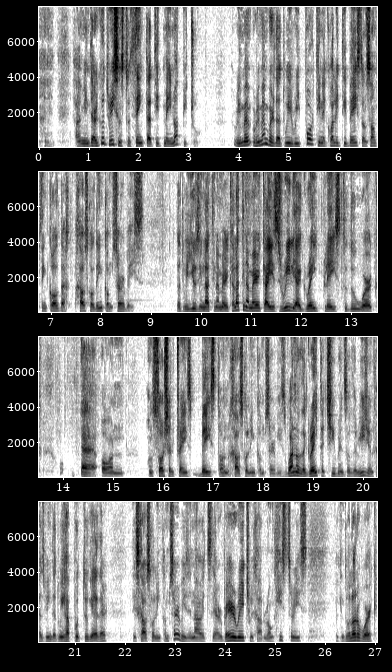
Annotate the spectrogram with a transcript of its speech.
I mean, there are good reasons to think that it may not be true. Remem remember that we report inequality based on something called the household income surveys that we use in Latin America. Latin America is really a great place to do work uh, on, on social trends based on household income surveys. One of the great achievements of the region has been that we have put together these household income surveys, and now it's, they're very rich, we have long histories, we can do a lot of work.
